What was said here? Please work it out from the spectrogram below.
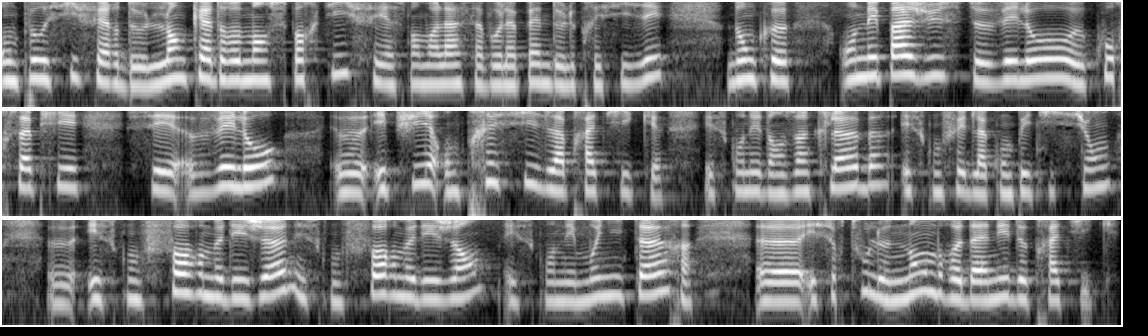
On peut aussi faire de l'encadrement sportif et à ce moment-là, ça vaut la peine de le préciser. Donc, euh, on ne met pas juste vélo, euh, course à pied, c'est vélo. Euh, et puis, on précise la pratique. Est-ce qu'on est dans un club? Est-ce qu'on fait de la compétition? Est-ce qu'on forme des jeunes? Est-ce qu'on forme des gens? Est-ce qu'on est moniteur? Et surtout, le nombre d'années de pratique.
